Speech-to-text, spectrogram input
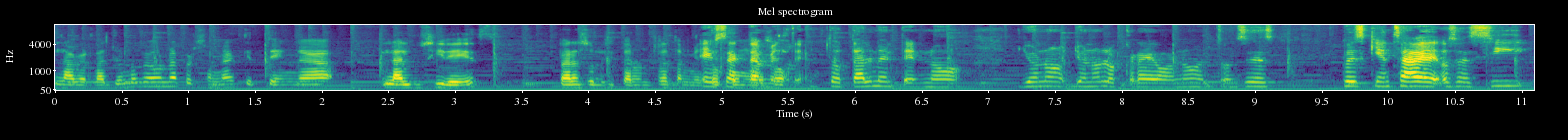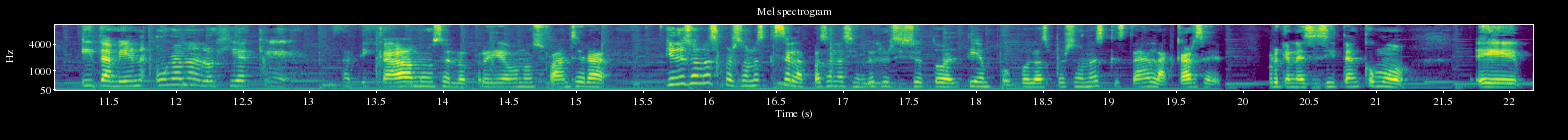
la verdad, yo no veo una persona que tenga la lucidez para solicitar un tratamiento Exactamente, totalmente no, yo no, yo no lo creo, ¿no? Entonces, pues quién sabe, o sea, sí, y también una analogía que platicábamos el otro día unos fans era ¿Quiénes son las personas que se la pasan haciendo ejercicio todo el tiempo? Pues las personas que están en la cárcel, porque necesitan como, eh,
